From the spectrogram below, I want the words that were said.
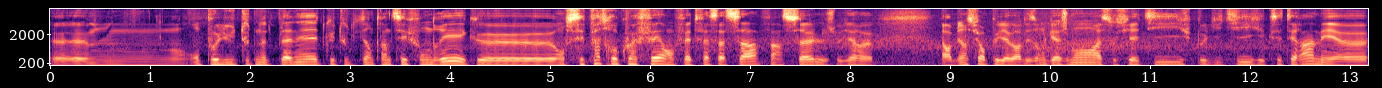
on pollue toute notre planète, que tout est en train de s'effondrer et que on ne sait pas trop quoi faire en fait face à ça. Enfin, seul, je veux dire. Alors bien sûr, il peut y avoir des engagements associatifs, politiques, etc. Mais euh,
